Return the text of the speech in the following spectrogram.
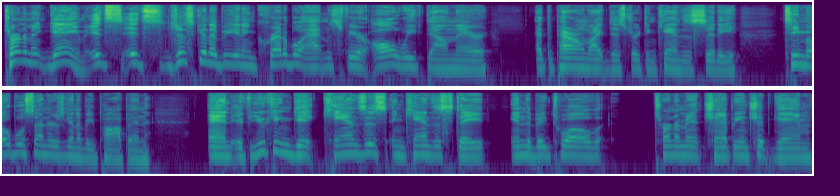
tournament game. It's it's just going to be an incredible atmosphere all week down there at the Power and Light District in Kansas City. T-Mobile Center is going to be popping. And if you can get Kansas and Kansas State in the Big 12 tournament championship game,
